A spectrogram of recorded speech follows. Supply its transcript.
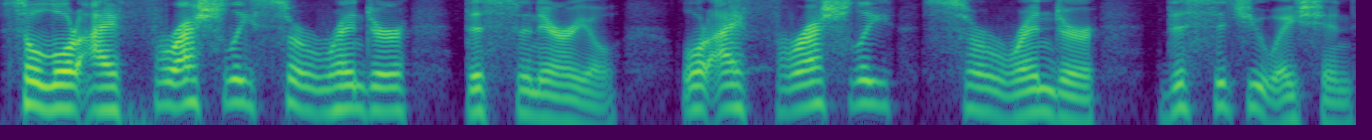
So, Lord, I freshly surrender this scenario. Lord, I freshly surrender this situation.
